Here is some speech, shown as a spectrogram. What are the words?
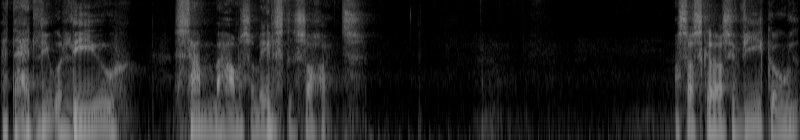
At der er et liv at leve sammen med ham, som elskede så højt. Og så skal også vi gå ud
